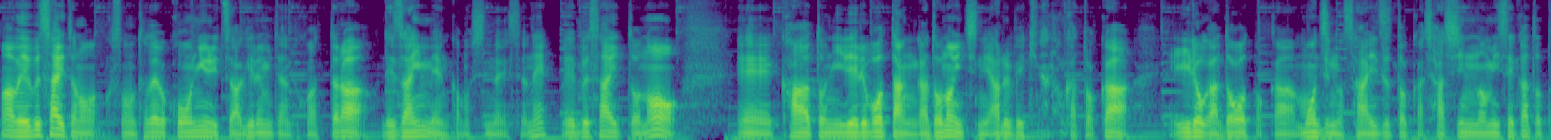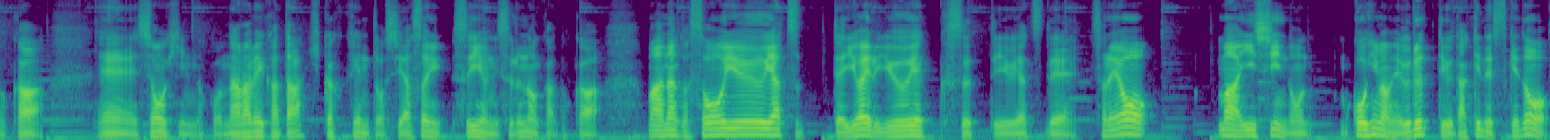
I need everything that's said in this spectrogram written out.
まあウェブサイトのその例えば購入率を上げるみたいなとこあったらデザイン面かもしれないですよね。ウェブサイトの、えー、カートに入れるボタンがどの位置にあるべきなのかとか、色がどうとか、文字のサイズとか、写真の見せ方とか、えー、商品のこう並べ方、比較検討しやすいようにするのかとか、まあなんかそういうやつって、いわゆる UX っていうやつで、それをまあ EC のコーヒー豆売るっていうだけですけど、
